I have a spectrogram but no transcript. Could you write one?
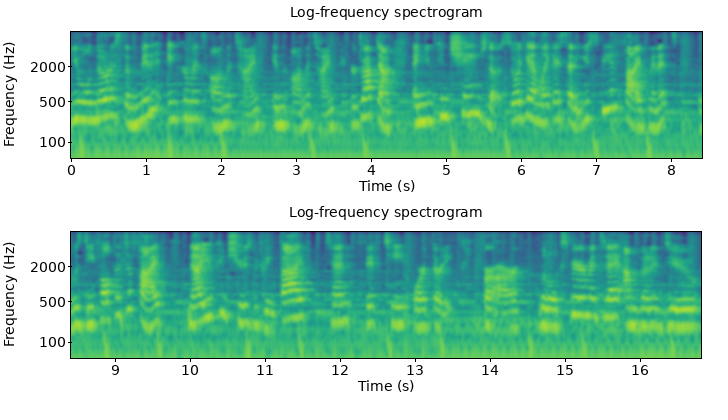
you will notice the minute increments on the time in on the time picker dropdown, and you can change those. So again, like I said, it used to be in five minutes. It was defaulted to five. Now you can choose between five, 10, 15, or 30. For our little experiment today, I'm gonna do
